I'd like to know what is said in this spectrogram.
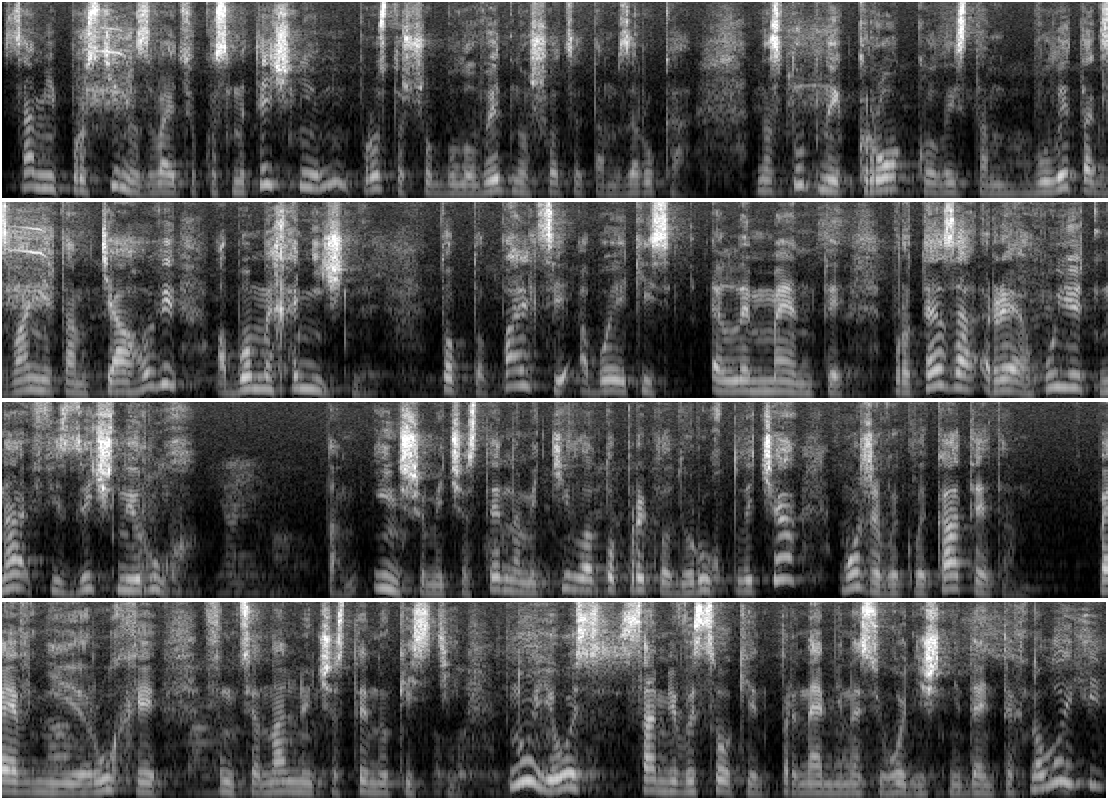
Самі прості називаються косметичні, ну просто щоб було видно, що це там за рука. Наступний крок, колись там були так звані там тягові або механічні. Тобто пальці або якісь елементи протеза реагують на фізичний рух. Там іншими частинами тіла, до прикладу, рух плеча може викликати там певні рухи функціональної частини кисті. Ну і ось самі високі, принаймні на сьогоднішній день технології,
